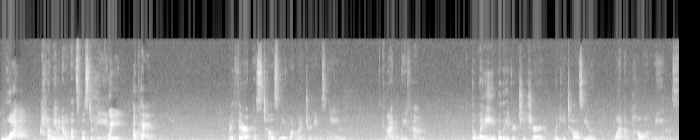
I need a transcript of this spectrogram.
What? I don't even know what that's supposed to mean. Wait. Okay. My therapist tells me what my dreams mean, and I believe him. The way you believe your teacher when he tells you what a poem means.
